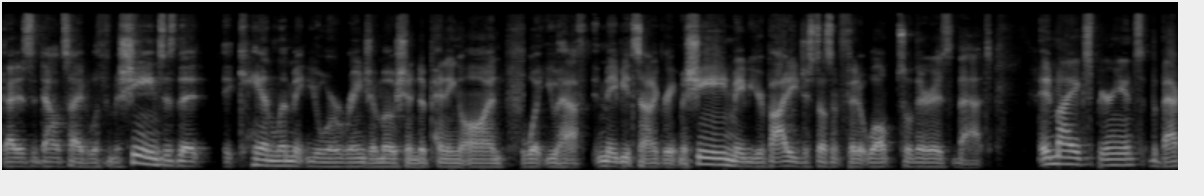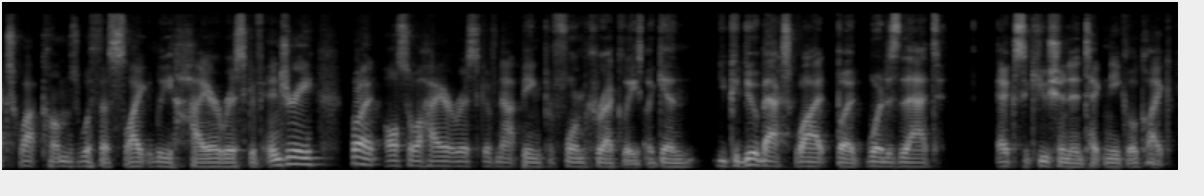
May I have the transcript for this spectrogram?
that is the downside with machines is that it can limit your range of motion depending on what you have. Maybe it's not a great machine. Maybe your body just doesn't fit it well. So there is that. In my experience, the back squat comes with a slightly higher risk of injury, but also a higher risk of not being performed correctly. Again, you could do a back squat, but what does that execution and technique look like?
